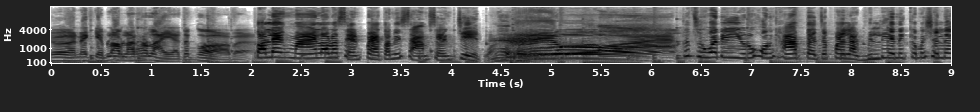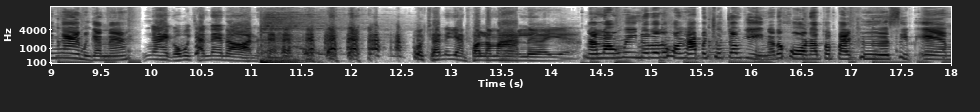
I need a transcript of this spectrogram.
เออนายเก็บรอบละเท่าไหร่อะเจะกบอะตอนแรกไม้เราละแสนแปดตอนนี้3ามแสนเจ็ดว้าวก็ ถือว่าดีอยู่ทุกคนครับ แต่จะไปหลักบิลเลียนนี่ก็ไม่ใช่เรื่องง่ายเหมือนกันนะ ง่ายกว่าพวกฉันแน่นอน พวกฉันนี่อย่างทรมานเลยอะนะลองวิ่งดูด้วยทุกคนครับเป็นชุดเจ้าหญิงนะทุกคนนะต่อไปคือ 10M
